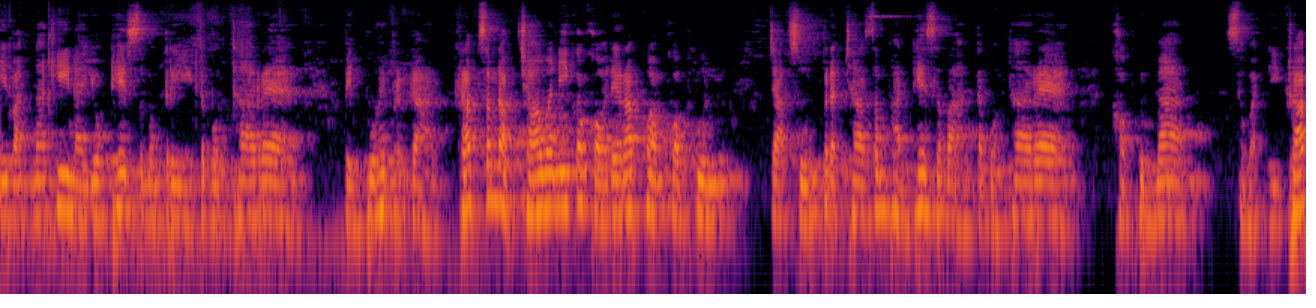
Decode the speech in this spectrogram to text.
ฏิบัติหน้าที่นายกเทศมนตรีตำบลท่าแร่เป็นผู้ให้ประกาศ ครับสำหรับเช้าวันนี้ก็ขอได้รับความขอบคุณ จากศูนย์ประชาสัมพันธ์เทศบาลตำบลท่าแร่ขอบคุณมาก สวัสดีครับ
